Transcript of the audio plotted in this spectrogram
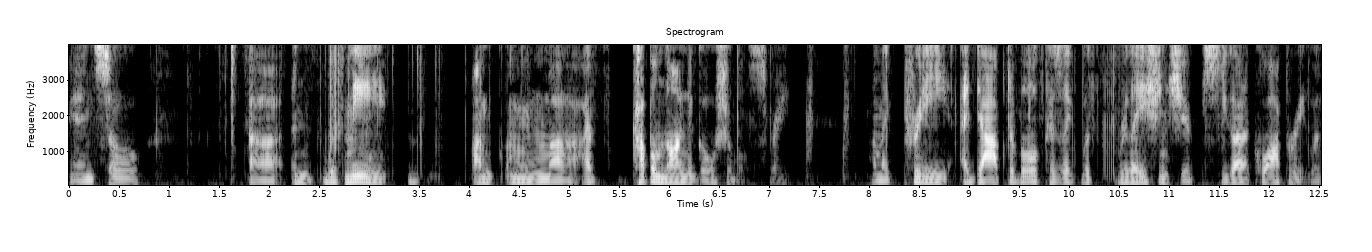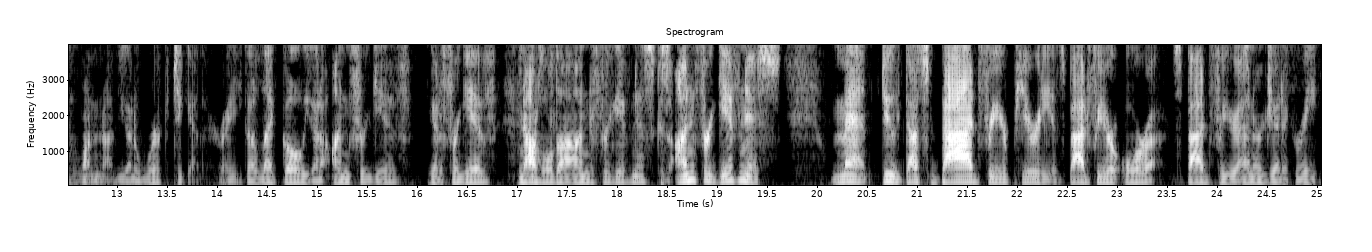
And so uh and with me i'm i'm uh, i've a couple non-negotiables right i'm like pretty adaptable because like with relationships you got to cooperate with one another you got to work together right you got to let go you got to unforgive you got to forgive not hold on to forgiveness because unforgiveness man, dude, that's bad for your purity. It's bad for your aura. It's bad for your energetic rate.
